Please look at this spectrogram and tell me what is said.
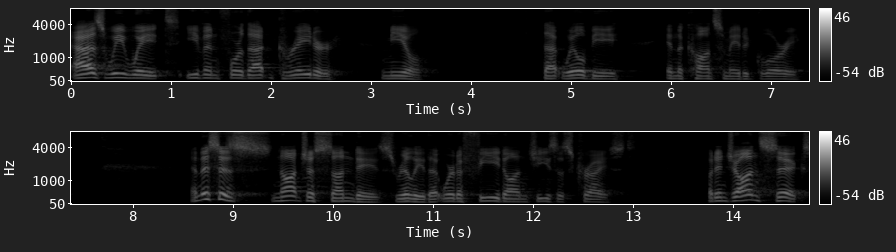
as we wait even for that greater meal that will be in the consummated glory. And this is not just Sundays, really, that we're to feed on Jesus Christ. But in John 6,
